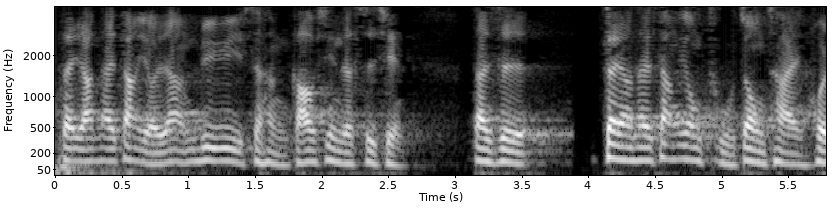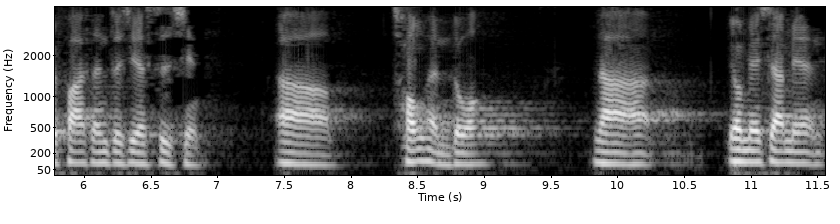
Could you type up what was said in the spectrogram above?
在阳台上有让绿意是很高兴的事情，但是在阳台上用土种菜会发生这些事情，啊，虫很多。那右面下面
